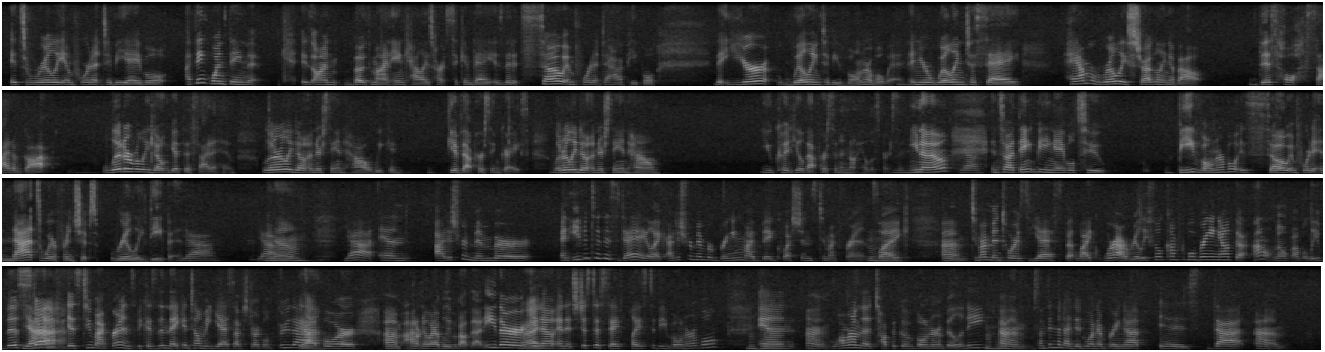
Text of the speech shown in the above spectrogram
it's really important to be able, I think one thing that is on both mine and Callie's hearts to convey is that it's so important to have people that you're willing to be vulnerable with and mm-hmm. you're willing to say, hey, I'm really struggling about this whole side of God. Literally don't get this side of Him. Literally don't understand how we could give that person grace. Literally don't understand how you could heal that person and not heal this person, you know? Yeah. And so I think being able to be vulnerable is so important, and that's where friendships really deepen. Yeah. Yeah. You know? Yeah, and I just remember, and even to this day, like I just remember bringing my big questions to my friends, Mm-hmm. like um, to my mentors, yes, but like where I really feel comfortable bringing out that I don't know if I believe this Yeah. stuff is to my friends because then they can tell me, yes, I've struggled through that, Yeah. or um, I don't know what I believe about that either, you know, and it's just a safe place to be vulnerable. Mm-hmm. And um, while we're on the topic of vulnerability, Mm-hmm. um, something that I did want to bring up is that um,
